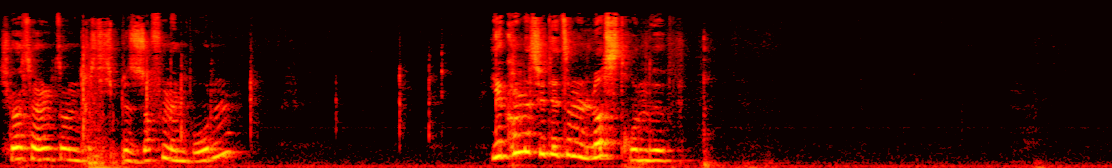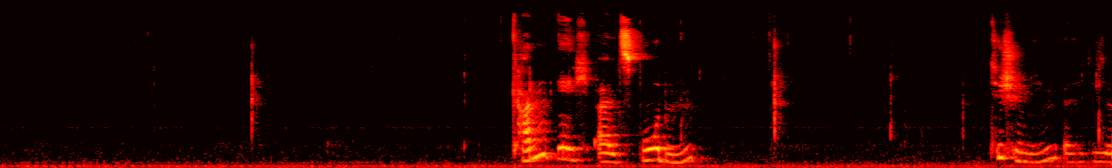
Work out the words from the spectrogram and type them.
Ich irgend so einen richtig besoffenen Boden. Hier kommt, es wird jetzt so eine Lost-Runde. Kann ich als Boden Tische nehmen, also diese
